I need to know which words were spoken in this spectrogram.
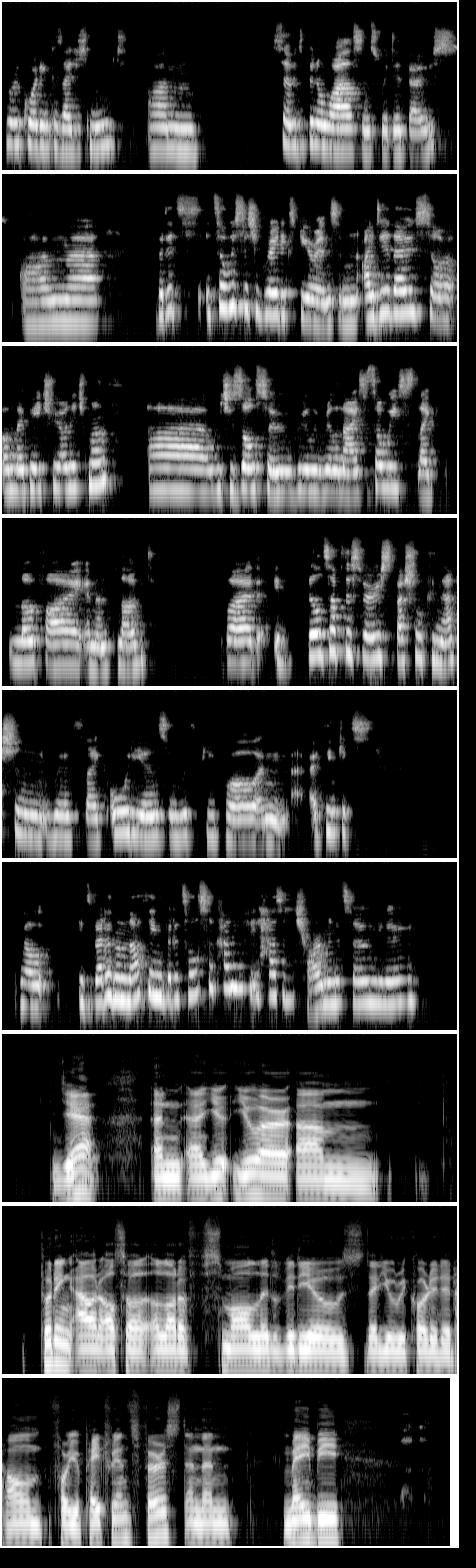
for recording because I just moved. Um, so it's been a while since we did those. Um, uh, but it's it's always such a great experience, and I do those uh, on my Patreon each month, uh, which is also really really nice. It's always like lo-fi and unplugged, but it builds up this very special connection with like audience and with people, and I think it's well, it's better than nothing, but it's also kind of it has a charm in its own, you know. Yeah, and uh, you you are um, putting out also a lot of small little videos that you recorded at home for your patrons first and then maybe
